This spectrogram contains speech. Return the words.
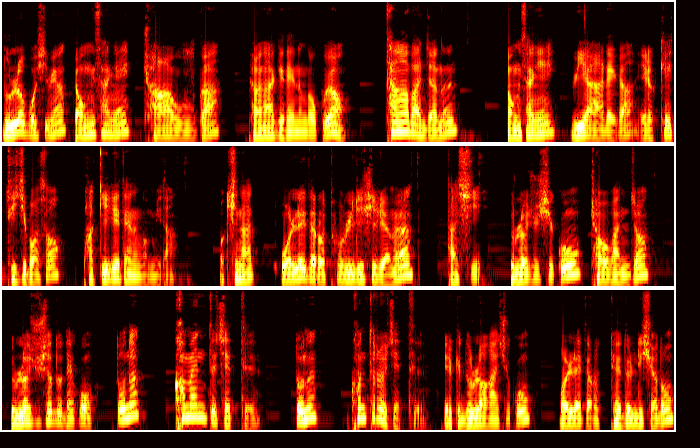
눌러보시면 영상의 좌우가 변하게 되는 거고요. 상하 반전은 영상의 위아래가 이렇게 뒤집어서 바뀌게 되는 겁니다. 역시나 원래대로 돌리시려면 다시 눌러주시고 좌우 반전 눌러주셔도 되고 또는 command Z 또는 컨트롤 Z 이렇게 눌러가지고 원래대로 되돌리셔도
